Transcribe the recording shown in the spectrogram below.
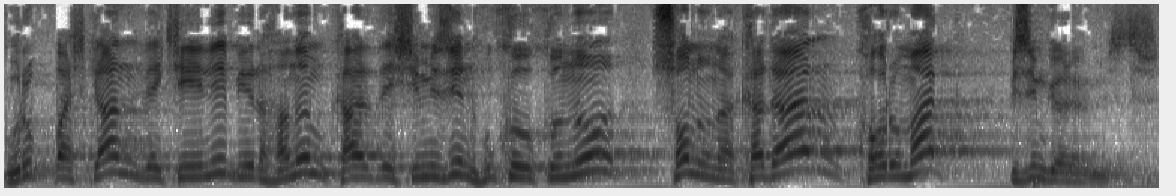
grup başkan vekili bir hanım kardeşimizin hukukunu sonuna kadar korumak bizim görevimizdir.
